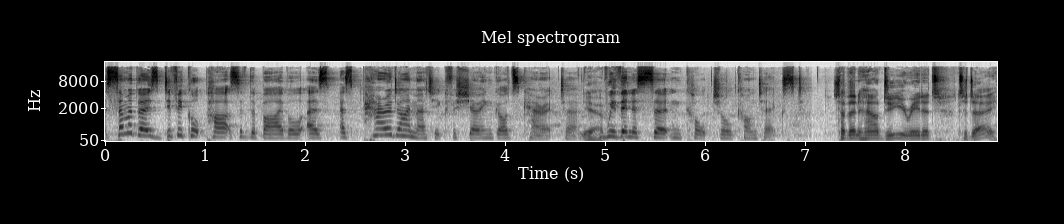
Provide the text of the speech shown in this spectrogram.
some of those difficult parts of the Bible as, as paradigmatic for showing God's character Yeah. within a certain cultural context. So then how do you read it today?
